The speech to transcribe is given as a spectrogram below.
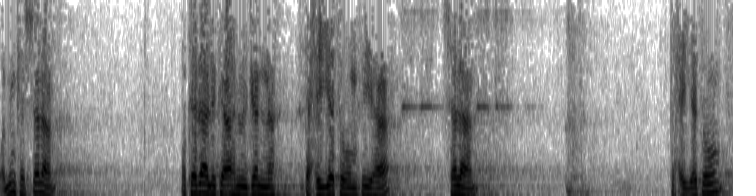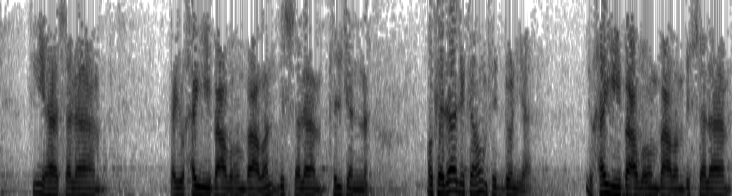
ومنك السلام. وكذلك أهل الجنة تحيتهم فيها سلام. تحيتهم فيها سلام. فيحيي بعضهم بعضا بالسلام في الجنة. وكذلك هم في الدنيا. يحيي بعضهم بعضا بالسلام.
